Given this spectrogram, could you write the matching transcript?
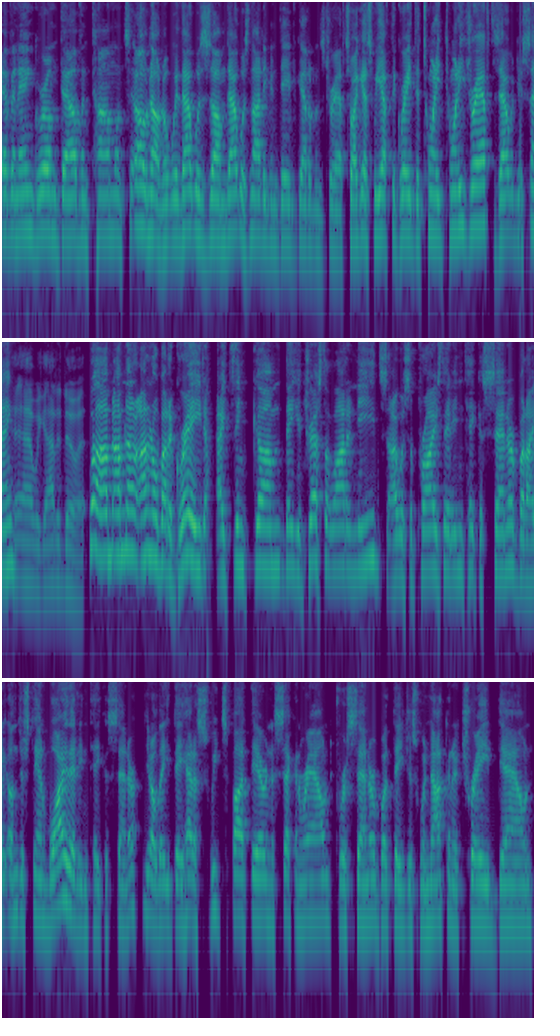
Evan Engram, Dalvin Tomlinson. Oh no, no, that was um that was not even Dave Gettleman's draft. So I guess we have to grade the 2020 draft. Is that what you're saying? Yeah, we got to do it. Well, I'm, I'm not. I don't know about a grade. I think um, they addressed a lot of needs. I was surprised they didn't take a center, but I understand why they didn't take a center. You know, they they had a sweet spot there in the second round for a center, but they just were not going to trade down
